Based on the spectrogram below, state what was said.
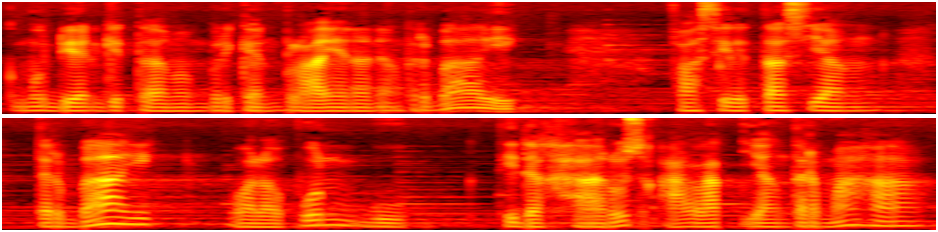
kemudian kita memberikan pelayanan yang terbaik, fasilitas yang terbaik, walaupun bu tidak harus alat yang termahal.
